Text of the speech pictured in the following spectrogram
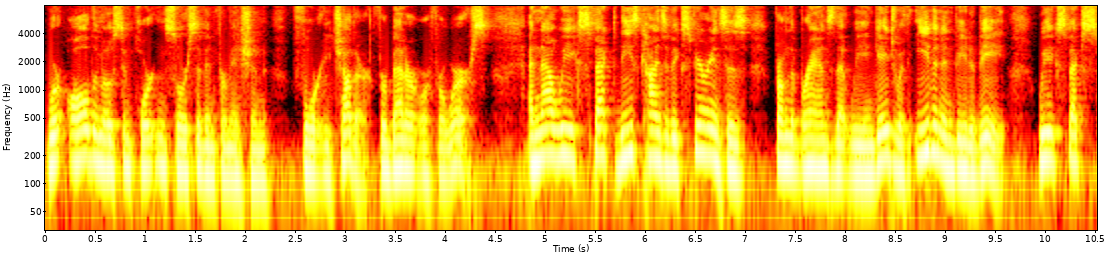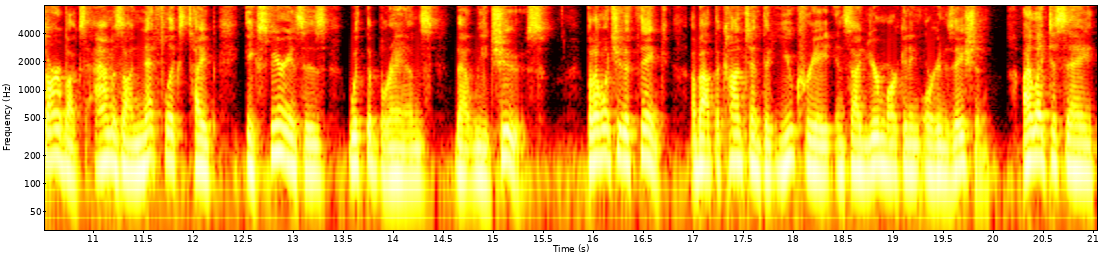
We're all the most important source of information for each other, for better or for worse. And now we expect these kinds of experiences from the brands that we engage with, even in B2B. We expect Starbucks, Amazon, Netflix type experiences with the brands that we choose. But I want you to think about the content that you create inside your marketing organization. I like to say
